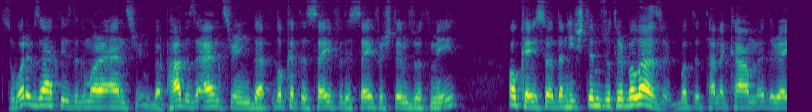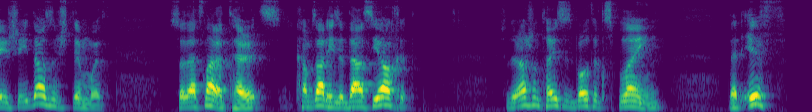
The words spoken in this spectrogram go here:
So what exactly is the Gemara answering? Bapad is answering that look at the sefer, the sefer stims with me. Okay, so then he stims with Rebbe but the Tanakame, the Reishi, he doesn't stim with. So that's not a teretz. It comes out he's a das yochid. So the and Taisis both explain that if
